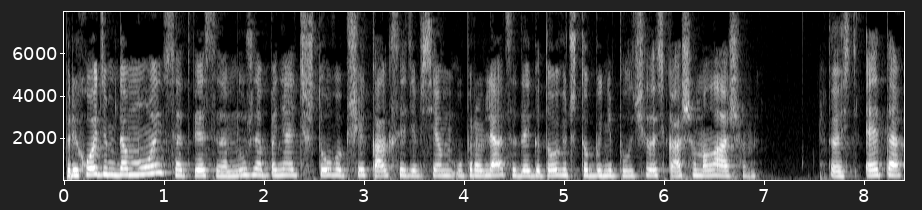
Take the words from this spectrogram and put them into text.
Приходим домой, соответственно, нам нужно понять, что вообще, как с этим всем управляться, да и готовить, чтобы не получилась каша-малаша. То есть это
